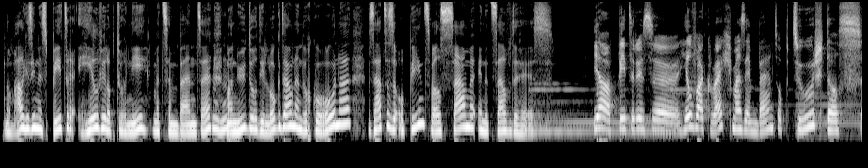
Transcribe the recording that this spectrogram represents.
normaal gezien is Peter heel veel op tournee met zijn band. Hè? Mhm. Maar nu, door die lockdown en door corona, zaten ze opeens wel samen in hetzelfde huis. Ja, Peter is eh, heel vaak weg met zijn band op tour. Dat is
